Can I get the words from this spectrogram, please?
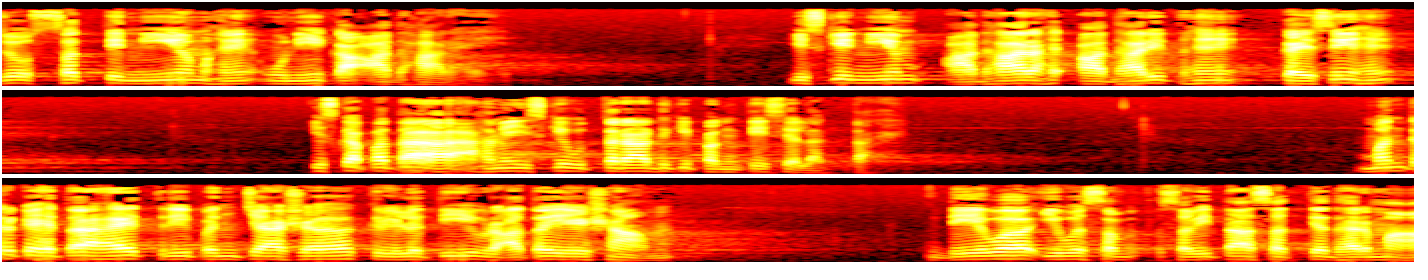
जो सत्य नियम हैं, उन्हीं का आधार है। इसके नियम आधार है, आधारित हैं, कैसे हैं? इसका पता हमें इसके उत्तरार्ध की पंक्ति से लगता है। मंत्र कहता है, त्रिपंचाश क्रीड़ती व्रात येषाम देव इव सविता सत्य धर्मा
